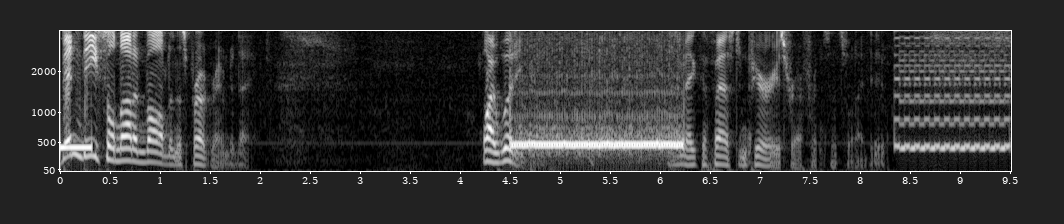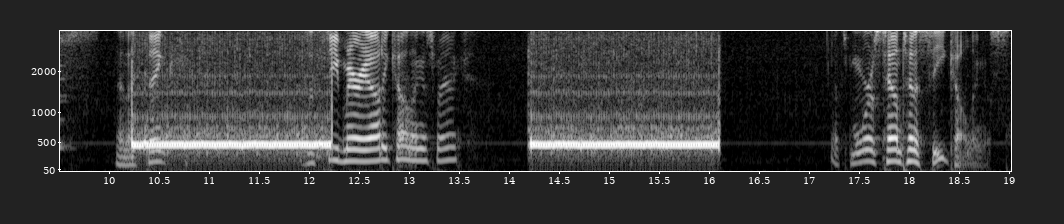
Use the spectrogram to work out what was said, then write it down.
Vin Diesel not involved in this program today. Why would he? I make the Fast and Furious reference. That's what I do. And I think is that Steve Mariotti calling us back? That's Morristown, Tennessee calling us.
